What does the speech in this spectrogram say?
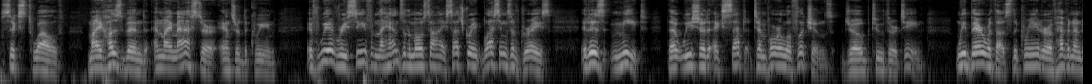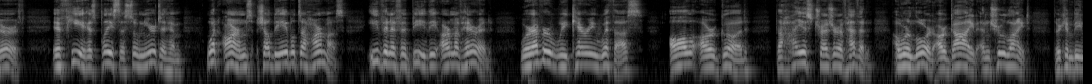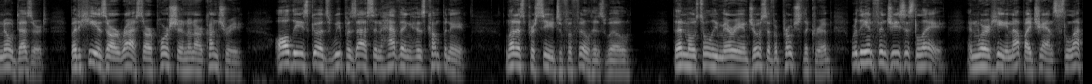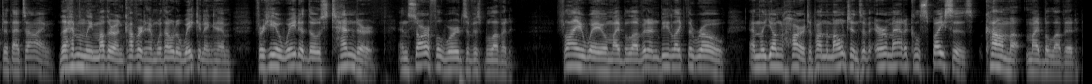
612. My husband and my master, answered the queen, if we have received from the hands of the Most High such great blessings of grace, it is meet that we should accept temporal afflictions. Job 2:13. We bear with us the creator of heaven and earth. If he has placed us so near to him, what arms shall be able to harm us, even if it be the arm of Herod? Wherever we carry with us all our good, the highest treasure of heaven, our Lord, our guide and true light. There can be no desert, but He is our rest, our portion, and our country. All these goods we possess in having His company. Let us proceed to fulfill His will. Then Most Holy Mary and Joseph approached the crib where the infant Jesus lay, and where he, not by chance, slept at that time. The Heavenly Mother uncovered him without awakening him, for he awaited those tender and sorrowful words of his beloved. Fly away, O my beloved, and be like the roe and the young hart upon the mountains of aromatical spices. Come, my beloved,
